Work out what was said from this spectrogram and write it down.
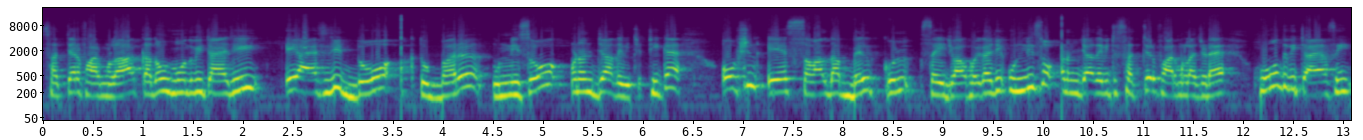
ਸੱਚਰ ਫਾਰਮੂਲਾ ਕਦੋਂ ਹੋਂਦ ਵਿੱਚ ਆਇਆ ਜੀ? ਇਹ ਆਇਆ ਸੀ ਜੀ 2 ਅਕਤੂਬਰ 1949 ਦੇ ਵਿੱਚ, ਠੀਕ ਹੈ? ਆਪਸ਼ਨ ਏ ਇਸ ਸਵਾਲ ਦਾ ਬਿਲਕੁਲ ਸਹੀ ਜਵਾਬ ਹੋਏਗਾ ਜੀ। 1949 ਦੇ ਵਿੱਚ ਸੱਚਰ ਫਾਰਮੂਲਾ ਜਿਹੜਾ ਹੈ, ਹੋਂਦ ਵਿੱਚ ਆਇਆ ਸੀ,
